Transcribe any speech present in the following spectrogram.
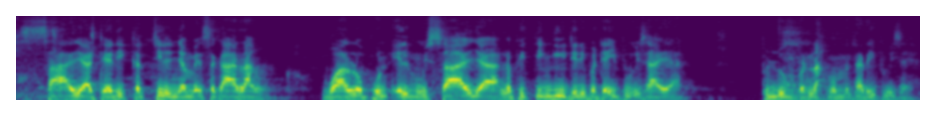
Saya dari kecil sampai sekarang walaupun ilmu saya lebih tinggi daripada ibu saya, belum pernah komentari ibu saya.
